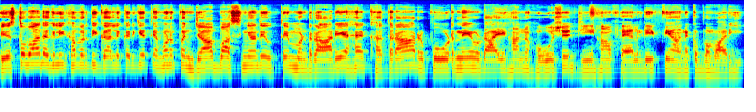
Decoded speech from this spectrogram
ਇਸ ਤੋਂ ਬਾਅਦ ਅਗਲੀ ਖਬਰ ਦੀ ਗੱਲ ਕਰੀਏ ਤੇ ਹੁਣ ਪੰਜਾਬ ਵਾਸੀਆਂ ਦੇ ਉੱਤੇ ਮੰਡਰਾ ਰਿਹਾ ਹੈ ਖਤਰਾ। ਰਿਪੋਰਟ ਨੇ ਉਡਾਏ ਹਨ ਹੋਸ਼, ਜੀ ਹਾਂ, ਫੈਲ ਗਈ ਭਿਆਨਕ ਬਿਮਾਰੀ।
